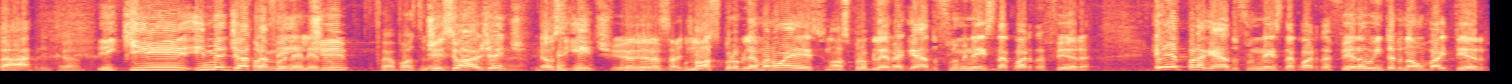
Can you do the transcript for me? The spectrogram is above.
tá? brincando. E que imediatamente Foi o a voz do disse, ó, gente, é o seguinte, eh, o nosso problema não é esse, o nosso problema é ganhar do Fluminense na quarta-feira. E pra ganhar do Fluminense na quarta-feira, o Inter não vai ter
